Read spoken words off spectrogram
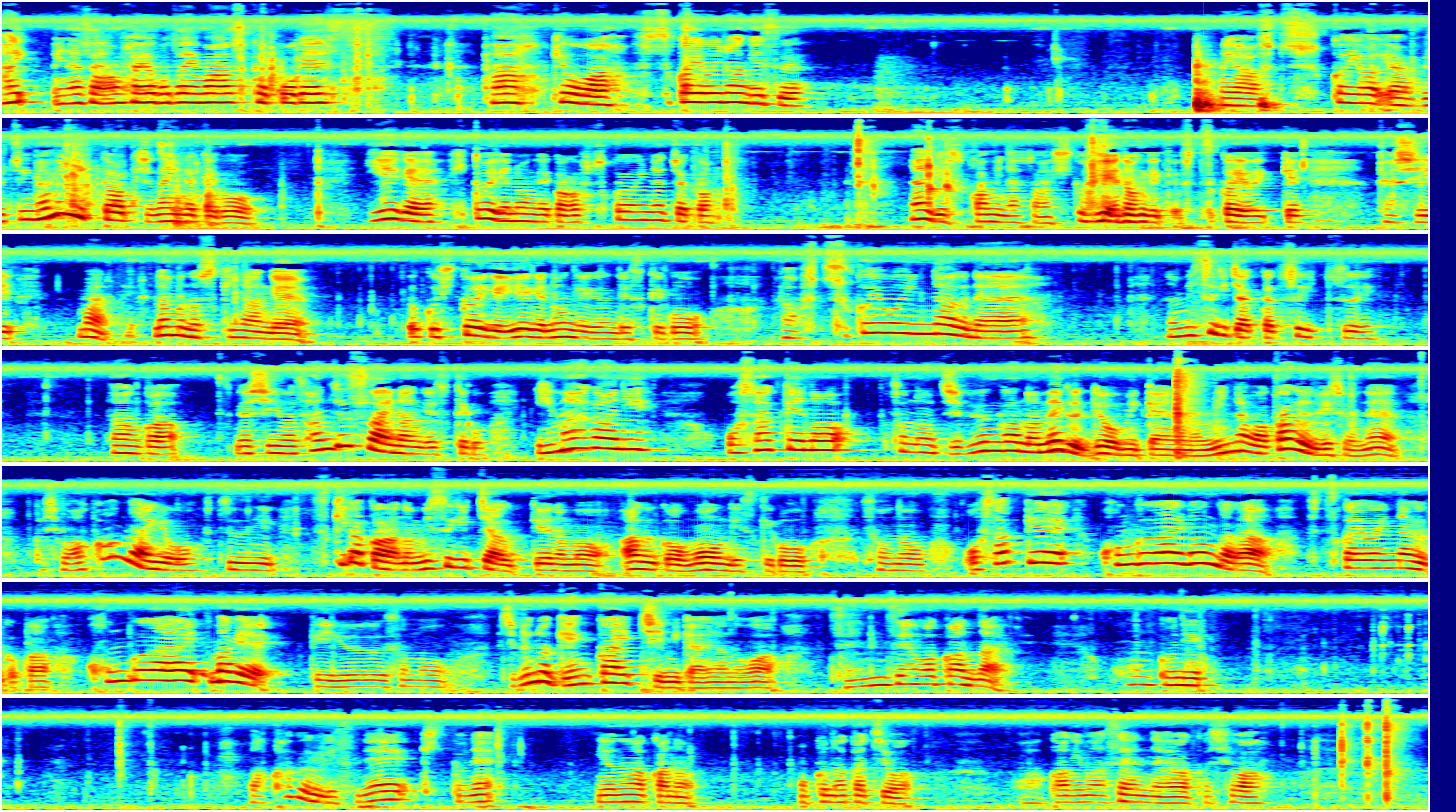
はい、皆さんおはようございます。ここです。あ、今日は二日酔いなんです。いや、二日酔い、いや、別に飲みに行ったわけじゃないんだけど、家で一人で飲んでから二日酔いになっちゃった。ないですか？皆さん、一人で飲んでけ二日酔いっけ。私、まあ、飲むの好きなんで、よく一人で家で飲んでるんですけど、あ二日酔いになるね。飲みすぎちゃったついつい。なんか私今30歳なんですけどいまだにお酒のその自分が飲める量みたいなのみんなわかるんですよね。私わかんないよ。普通に。好きだから飲みすぎちゃうっていうのもあると思うんですけどそのお酒こんぐらい飲んだら二日酔いになるとかこんぐらいまでっていうその自分の限界値みたいなのは全然わかんない。本当に。わかるんですねきっとね。世の中の奥の価値は。わかりませんね私は。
